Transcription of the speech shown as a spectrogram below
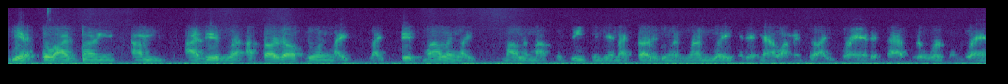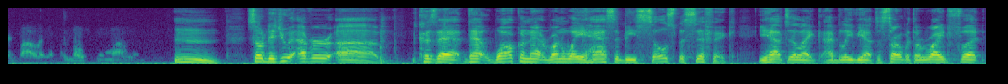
Yeah. So I I I'm I did. I started off doing like like fit modeling, like modeling my physique, and then I started doing runway, and then now I'm into like brand ambassador work on brand modeling and promotional modeling. Mm. So did you ever because that that walk on that runway has to be so specific. You have to like I believe you have to start with the right foot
